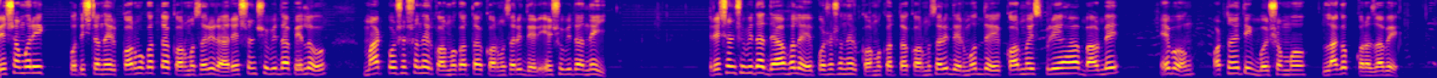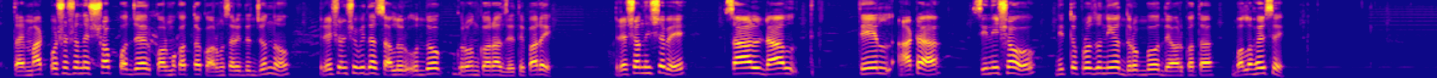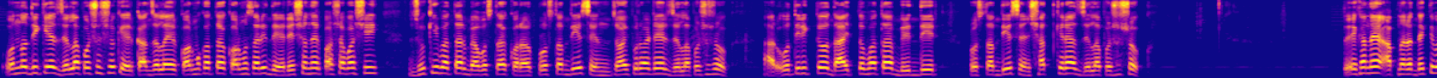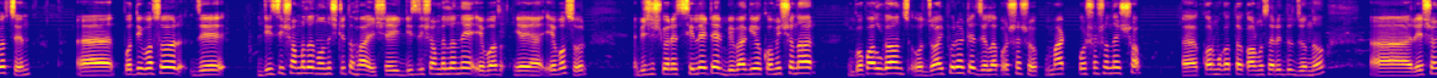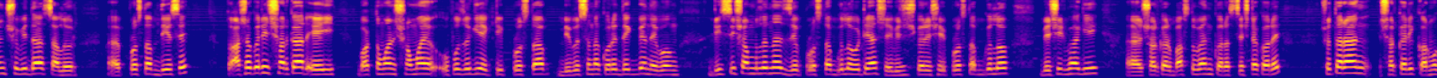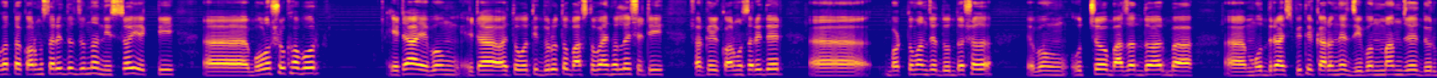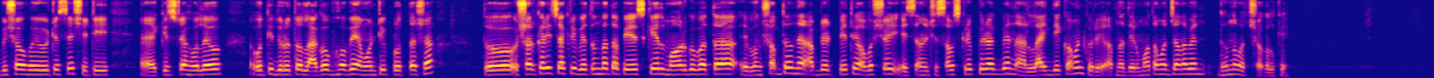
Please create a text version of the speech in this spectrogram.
বেসামরিক প্রতিষ্ঠানের কর্মকর্তা কর্মচারীরা রেশন সুবিধা পেলেও মাঠ প্রশাসনের কর্মকর্তা কর্মচারীদের এ সুবিধা নেই। রেশন সুবিধা দেওয়া হলে প্রশাসনের কর্মকর্তা কর্মচারীদের মধ্যে কর্মস্পৃহা বাড়বে এবং অর্থনৈতিক বৈষম্য লাঘব করা যাবে। তাই মাঠ প্রশাসনের সব পর্যায়ের কর্মকর্তা কর্মচারীদের জন্য রেশন সুবিধা চালুর উদ্যোগ গ্রহণ করা যেতে পারে। রেশন হিসেবে চাল, ডাল, তেল, আটা চিনিসহ নিত্য প্রয়োজনীয় দ্রব্য দেওয়ার কথা বলা হয়েছে। অন্যদিকে জেলা প্রশাসকের কার্যালয়ের কর্মকর্তা কর্মচারীদের রেশনের পাশাপাশি ঝুঁকি ভাতার ব্যবস্থা করার প্রস্তাব দিয়েছেন জয়পুরহাটের জেলা প্রশাসক আর অতিরিক্ত দায়িত্ব ভাতা বৃদ্ধির প্রস্তাব দিয়েছেন সাতক্ষীরা জেলা প্রশাসক। তো এখানে আপনারা দেখতে পাচ্ছেন প্রতি বছর যে ডিসি সম্মেলন অনুষ্ঠিত হয়, সেই ডিসি সম্মেলনে এবছর বিশেষ করে সিলেটের বিভাগীয় কমিশনার গোপালগঞ্জ ও জয়পুরহাটের জেলা প্রশাসক, মাঠ প্রশাসনের সব কর্মকর্তা কর্মচারীদের জন্য রেশন সুবিধা চালুর প্রস্তাব দিয়েছে। তো আশা করি সরকার এই বর্তমান সময় উপযোগী একটি প্রস্তাব বিবেচনা করে দেখবেন এবং ডিসি সম্মেলনে যে প্রস্তাবগুলো উঠে আসে, বিশেষ করে সেই প্রস্তাবগুলো বেশিরভাগই সরকার বাস্তবায়ন করার চেষ্টা করে। সুতরাং সরকারি কর্মকর্তা কর্মচারীদের জন্য নিশ্চয়ই একটি বড় সুখবর এটা এবং এটা হয়তো অতি দ্রুত বাস্তবায়ন হলে সেটি সরকারি কর্মচারীদের বর্তমান যে দুর্দশা এবং উচ্চ বাজার দর বা মুদ্রাস্ফীতির কারণে জীবনমান যে দুর্বিষহ হয়ে উঠেছে সেটি কিছুটা হলেও অতি দ্রুত লাঘব হবে এমনটি প্রত্যাশা। তো সরকারি চাকরি বেতন ভাতা, পে স্কেল, মহার্ঘ ভাতা এবং সব ধরনের আপডেট পেতে অবশ্যই এই চ্যানেলটি সাবস্ক্রাইব করে রাখবেন আর লাইক দিয়ে কমেন্ট করে আপনাদের মতামত জানাবেন। ধন্যবাদ সকলকে।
